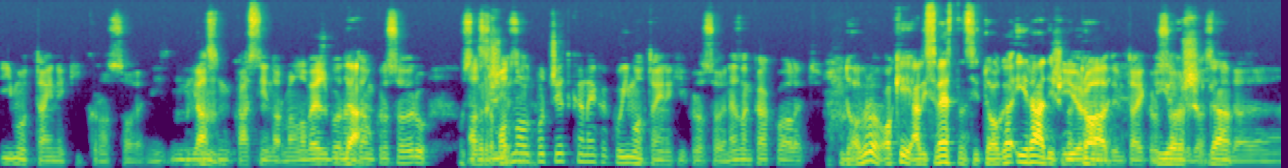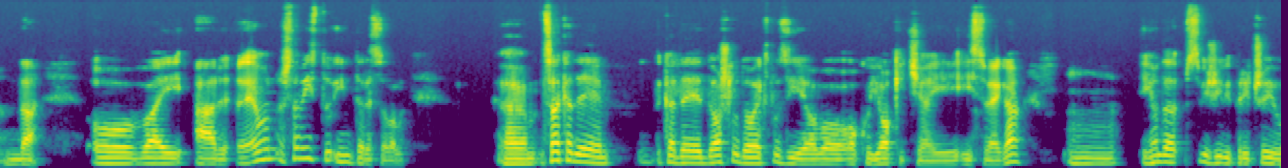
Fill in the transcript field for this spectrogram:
imao taj neki crossover. Nis- Ja sam kasnije normalno vežbao Mhm. Da. na tom crossoveru, ali sam odmah od početka nekako imao taj neki crossover. Ne znam kako, ali eto. Dobro, okej, ali svestan si toga i radiš na I tome. radim taj crossover Još dosta, ga- da, da, da. Da. Ovaj, a evo šta me isto interesovalo. Um, sad kada je, kada je došlo do eksplozije ovo oko Jokića i, i svega, um, i onda svi živi pričaju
